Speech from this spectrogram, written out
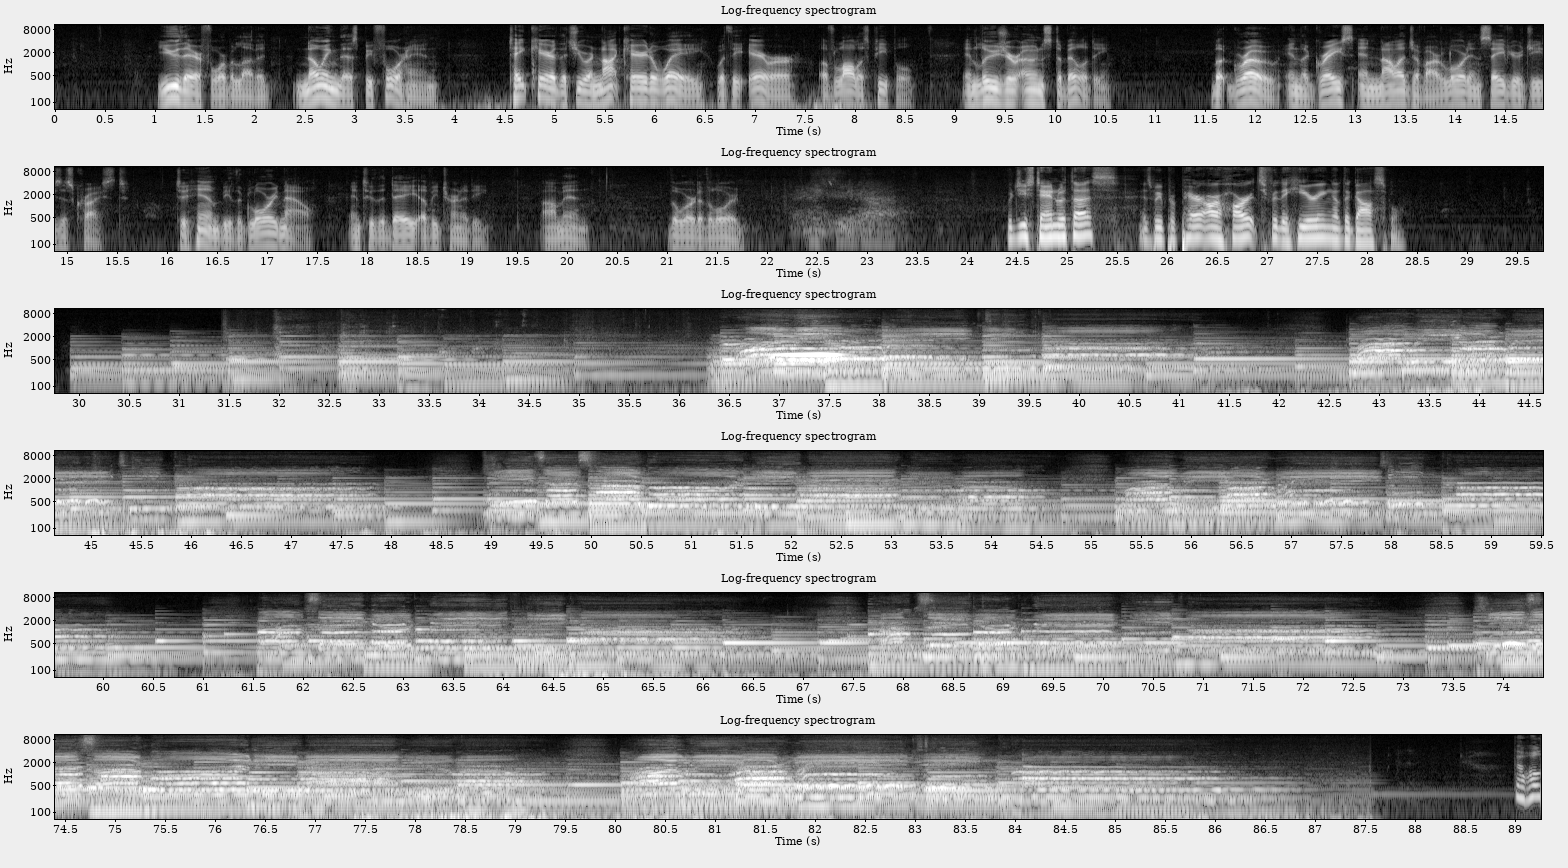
You, therefore, beloved, knowing this beforehand, take care that you are not carried away with the error of lawless people and lose your own stability, but grow in the grace and knowledge of our Lord and Savior Jesus Christ. To him be the glory now and to the day of eternity. Amen. The word of the Lord. Would you stand with us as we prepare our hearts for the hearing of the gospel?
